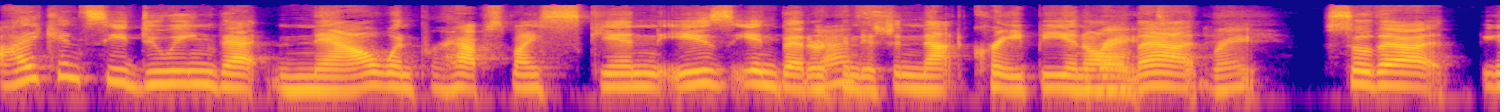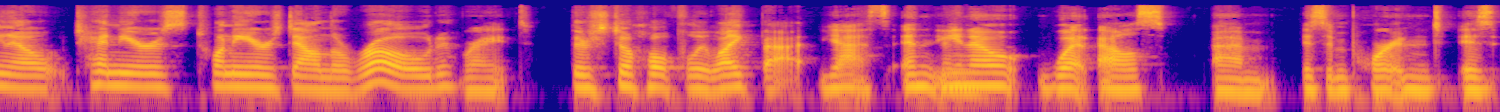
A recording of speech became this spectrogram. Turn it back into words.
I can see doing that now when perhaps my skin is in better Yes. condition, not crepey and all right, that, right, so that you know, ten years, twenty years down the road, right. they're still hopefully like that. Yes, and Yeah. you know what else um, is important is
